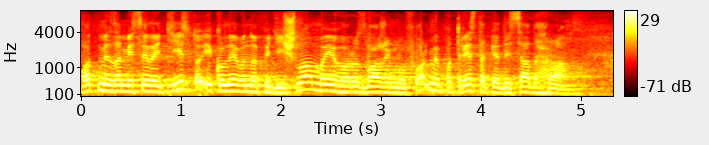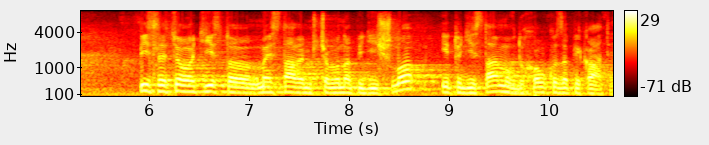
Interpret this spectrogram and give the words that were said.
От ми замісили тісто, і коли воно підійшло, ми його розважуємо у формі по 350 грам. Після цього тісто ми ставимо, щоб воно підійшло, і тоді ставимо в духовку запікати.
